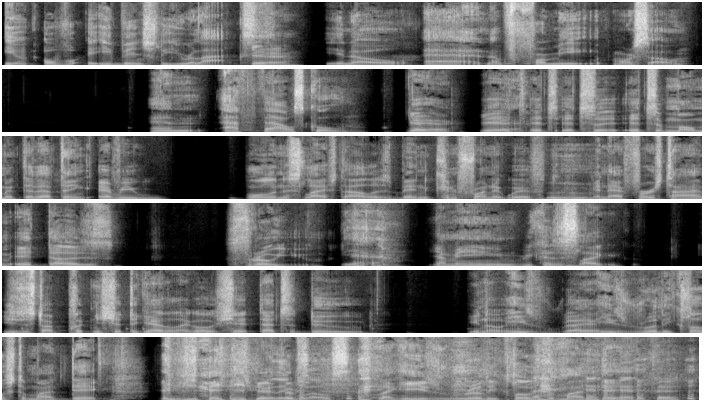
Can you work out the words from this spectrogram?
e- over- eventually you relax. Yeah. you know, and for me more so. And I, that was cool. Yeah. Yeah. It's, it's, it's a, it's a moment that I think every bull in this lifestyle has been confronted with. Mhm. And that first time it does throw you. Yeah, I mean, because it's like you just start putting shit together. Like, oh shit, that's a dude. You know, he's he's really close to my dick. really close. Like he's really close to my dick.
